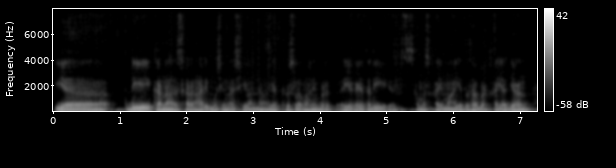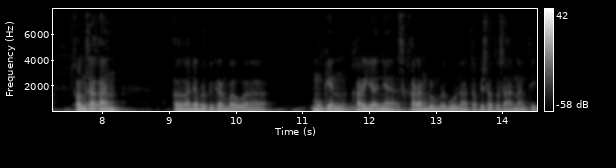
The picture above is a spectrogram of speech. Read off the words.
Ya di karena sekarang hari musik nasional ya teruslah maksudnya ber, ya kayak tadi sama sekali Maya terus berkaya jangan kalau misalkan eh, ada berpikiran bahwa mungkin karyanya sekarang belum berguna tapi suatu saat nanti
